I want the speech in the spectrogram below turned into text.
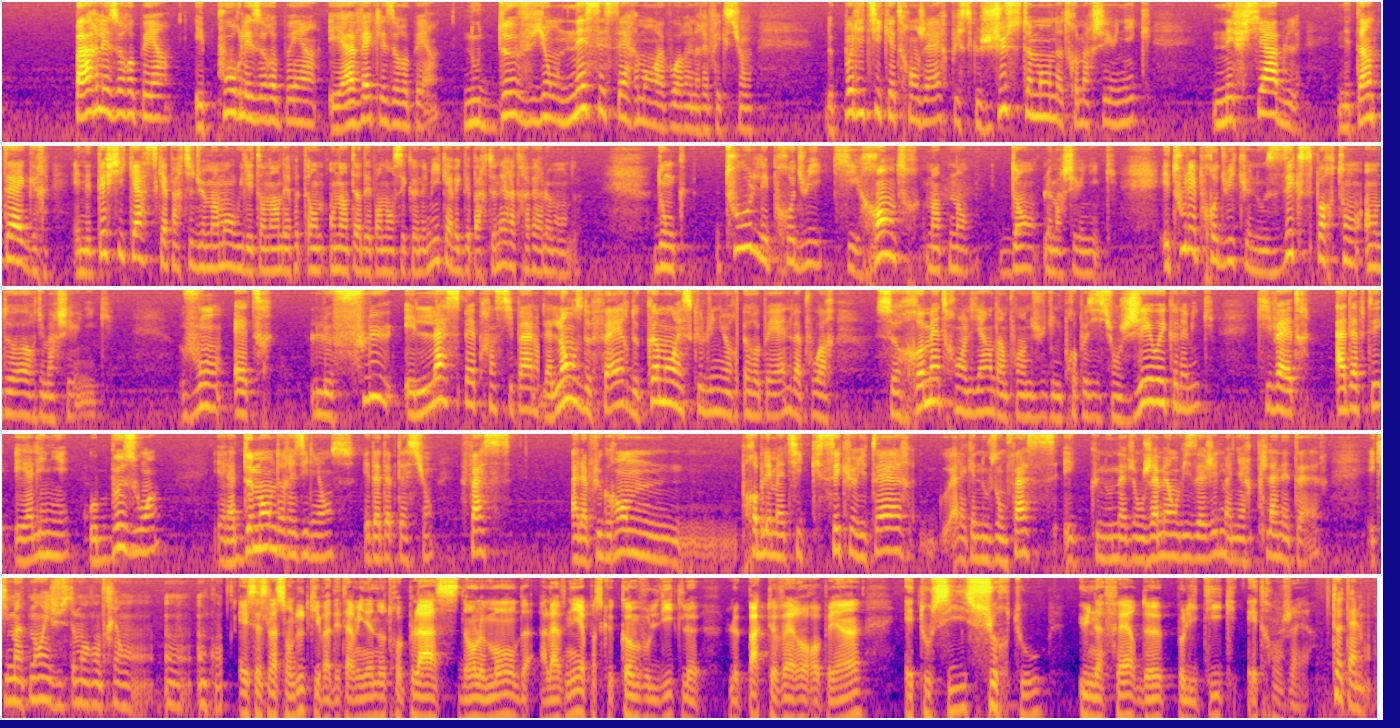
par les Européens et pour les Européens et avec les Européens. Nous devions nécessairement avoir une réflexion de politique étrangère puisque justement notre marché unique n'est fiable, n'est intègre et n'est efficace qu'à partir du moment où il est en, en interdépendance économique avec des partenaires à travers le monde. Donc tous les produits qui rentrent maintenant dans le marché unique. Et tous les produits que nous exportons en dehors du marché unique vont être le flux et l'aspect principal, la lance de fer de comment est-ce que l'Union européenne va pouvoir se remettre en lien d'un point de vue d'une proposition géoéconomique qui va être adaptée et alignée aux besoins et à la demande de résilience et d'adaptation face à la plus grande problématique sécuritaire à laquelle nous faisons face et que nous n'avions jamais envisagé de manière planétaire et qui maintenant est justement rentré en, compte. Et c'est cela sans doute qui va déterminer notre place dans le monde à l'avenir, parce que comme vous le dites, le, le pacte vert européen est aussi, surtout, une affaire de politique étrangère. Totalement.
